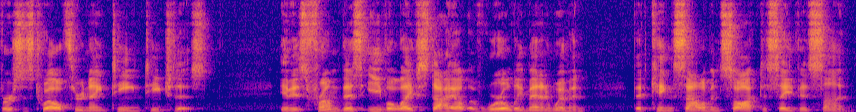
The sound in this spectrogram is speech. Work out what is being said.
Verses 12 through 19 teach this. It is from this evil lifestyle of worldly men and women that King Solomon sought to save his son.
